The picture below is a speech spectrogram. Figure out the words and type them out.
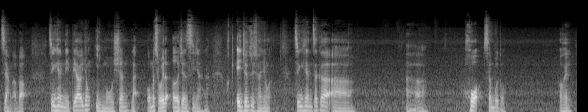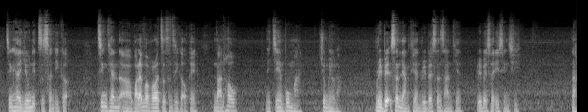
讲 about，今天你不要用 emotion 来，我们所谓的 urgency 啊，agent 最喜欢用了，今天这个呃呃。货剩不多，OK，今天的 unit 只剩一个，今天呃 whatever whatever 只剩几个，OK，然后你今天不买就没有了，rebate 剩两天，rebate 剩三天，rebate 剩一星期，那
